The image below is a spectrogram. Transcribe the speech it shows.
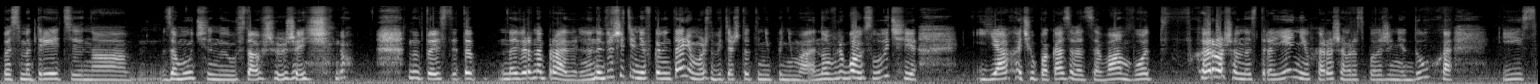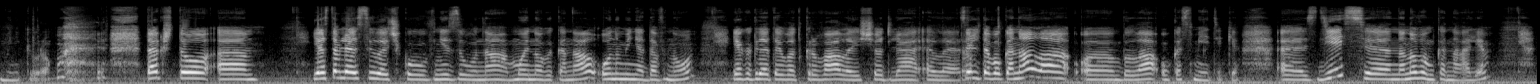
посмотреть на замученную, уставшую женщину. Ну, то есть это, наверное, правильно. Напишите мне в комментарии, может быть, я что-то не понимаю. Но в любом случае, я хочу показываться вам вот в хорошем настроении, в хорошем расположении духа и с маникюром. Так что а, я оставляю ссылочку внизу на мой новый канал, он у меня давно, я когда-то его открывала еще для ЛР. Цель того канала э, была о косметике. Э, здесь, э, на новом канале,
